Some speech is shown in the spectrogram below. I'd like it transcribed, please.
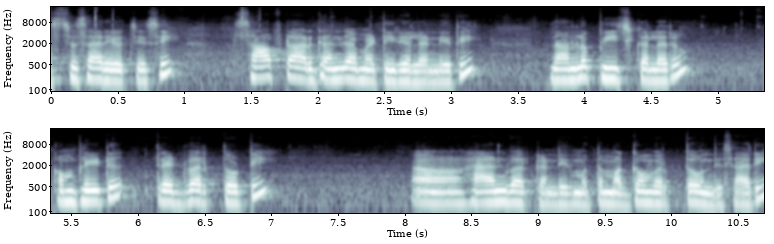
ఫస్ట్ శారీ వచ్చేసి సాఫ్ట్ ఆర్గాంజా మెటీరియల్ అనేది. దానిలో peach colour complete thread work తోటి హ్యాండ్ వర్క్ అండి. ఇది మొత్తం మగ్గం వర్క్తో ఉంది శారీ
